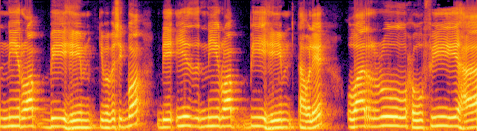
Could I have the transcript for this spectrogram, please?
নি রব্বিহিম। কীভাবে শিখব? বি ইজ নি রব্বিহিম। তাহলে ওয়ার রুহু ফিহা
